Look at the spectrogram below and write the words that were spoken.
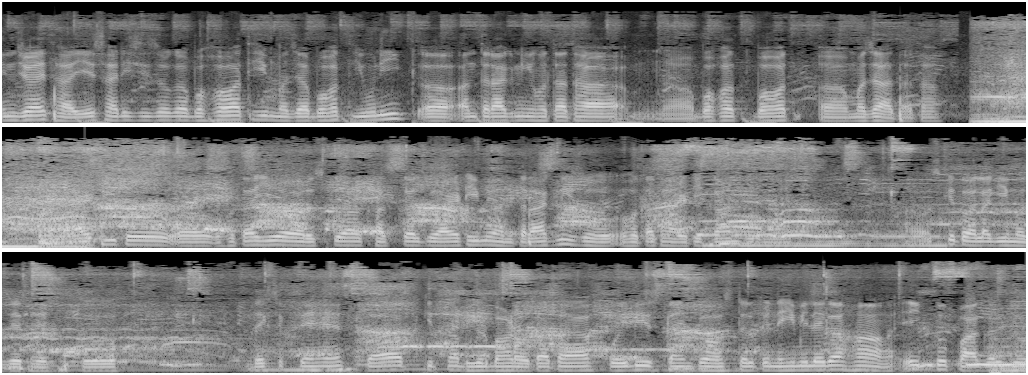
इन्जॉय था। ये सारी चीज़ों का बहुत ही मज़ा, बहुत यूनिक अंतराग्नि होता था। बहुत बहुत मज़ा आता था। आईटी तो होता ही है और उसके बाद खासकर जो आईटी में अंतराग्नि जो होता था आईटी कानपुर में उसके तो अलग ही मज़े थे। तो देख सकते हैं, सब कितना भीड़ भाड़ होता था। कोई भी इस टाइम पे हॉस्टल पे नहीं मिलेगा। हाँ एक दो पागल जो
